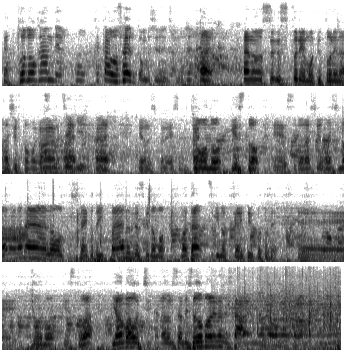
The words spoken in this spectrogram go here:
届かんでこう肩を押さえるかもしれないですけどね。はい、あのすぐスプレー持ってトレーナー走ると思いますので、あぜひはい。はい。よろしくお願いします。今日のゲスト、えー素晴らしいお話、まだまだあの聞きたいこといっぱいあるんですけども、また次の機会ということで、えー今日のゲストは山内貴則さんでした。どうもありがとうございました。どうもありがとうございました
